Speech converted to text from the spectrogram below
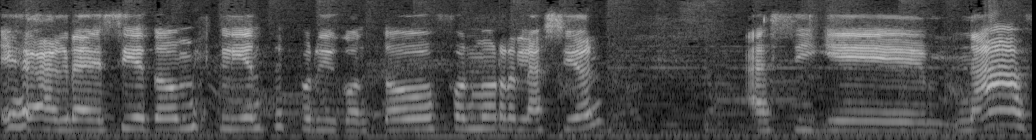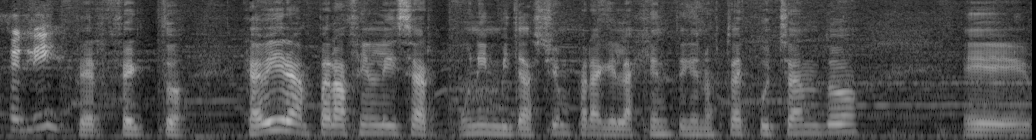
agradecida a todos mis clientes porque con todos formo relación. Así que nada, feliz. Perfecto. Javiera, para finalizar, una invitación para que la gente que nos está escuchando eh,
